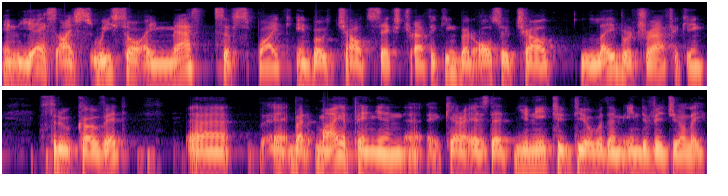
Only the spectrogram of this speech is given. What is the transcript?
And yes I we saw a massive spike in both child sex trafficking but also child labor trafficking through COVID. Uh, but my opinion, uh, Kara, is that you need to deal with them individually,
